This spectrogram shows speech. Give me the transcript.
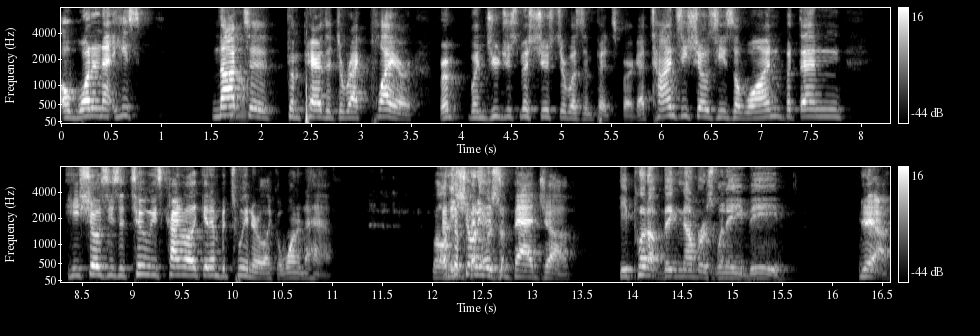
a, one and a? He's not no. to compare the direct player. When Juju Smith Schuster was in Pittsburgh, at times he shows he's a one, but then he shows he's a two. He's kind of like an in betweener, like a one and a half. Well, that's he a, showed he was a bad job. He put up big numbers when AB yeah,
